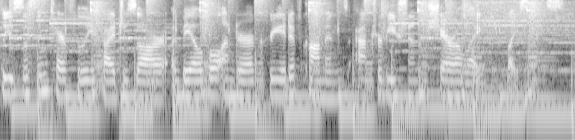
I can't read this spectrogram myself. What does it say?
Please Listen Carefully by Jahzzar, available under a Creative Commons Attribution Share Alike license.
